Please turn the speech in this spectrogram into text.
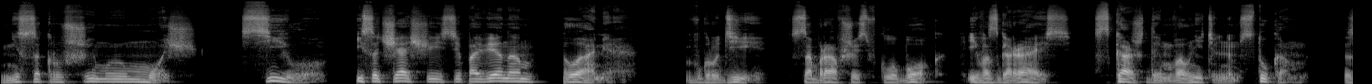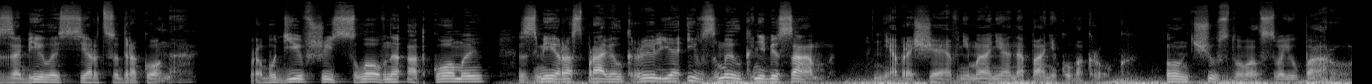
несокрушимую мощь, силу и сочащееся по венам пламя. В груди, собравшись в клубок и возгораясь, с каждым волнительным стуком забилось сердце дракона. Пробудившись словно от комы, змей расправил крылья и взмыл к небесам, не обращая внимания на панику вокруг. Он чувствовал свою пару,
